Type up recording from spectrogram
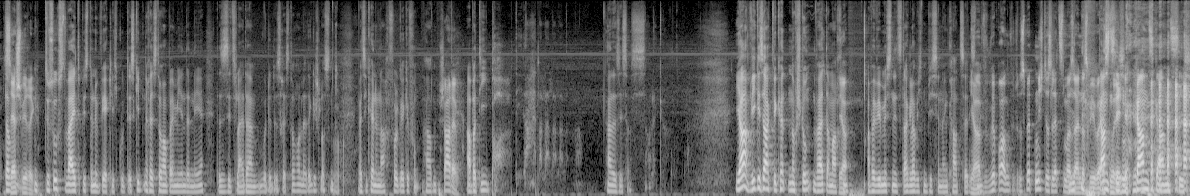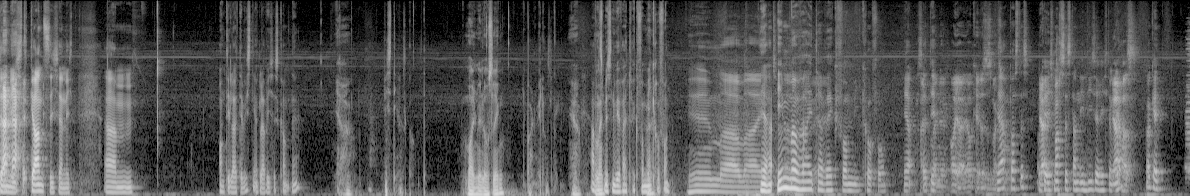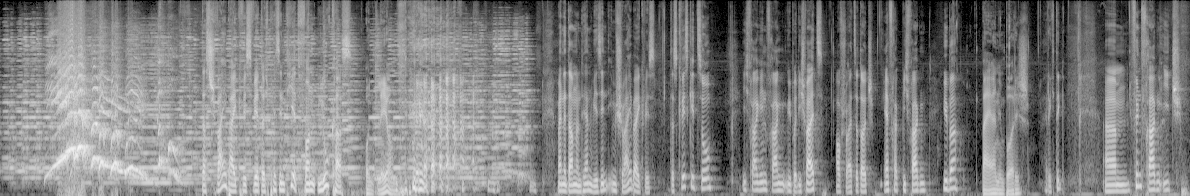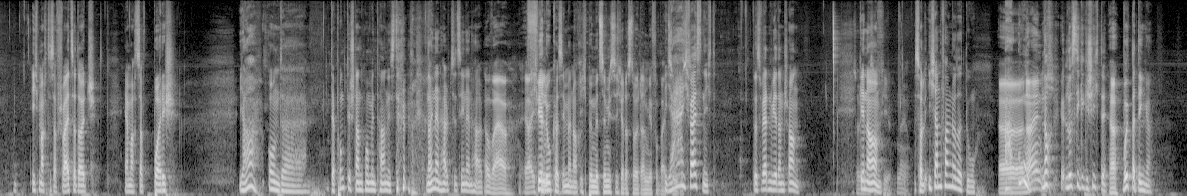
da- sehr schwierig. Du suchst weit, bis du eine wirklich gute. Es gibt ein Restaurant bei mir in der Nähe. Das ist jetzt leider, wurde das Restaurant leider geschlossen, weil sie keine Nachfolger gefunden haben. Schade. Aber die, boah, die, ah, lalalala. ah, das ist so saulecker. Ja, wie gesagt, wir könnten noch Stunden weitermachen. Ja. Aber wir müssen jetzt da, glaube ich, ein bisschen einen Cut setzen. Ja, wir brauchen, es wird nicht das letzte Mal sein, dass wir über ganz Essen sicher, reden. ganz, ganz sicher nicht. Ganz sicher nicht. Ähm, und die Leute wissen ja, glaube ich, es kommt, ne? Ja. Wisst ihr, was kommt? Wollen wir loslegen? Wollen wir loslegen? Ja. Aber Moment. jetzt müssen wir weit weg vom Ja. Mikrofon. Immer weiter. Ja, immer weiter weg vom Mikrofon. Ja, seid ihr? Oh ja, okay, das ist Ja, passt das? Ja. Okay, ich mache es dann in diese Richtung. Ja, passt. Okay. Das Schweibai-Quiz wird euch präsentiert von Lukas. Und Leon. Meine Damen und Herren, wir sind im Schweibai-Quiz. Das Quiz geht so: Ich frage ihn Fragen über die Schweiz auf Schweizerdeutsch. Er fragt mich Fragen über, Bayern im Borisch. richtig, ähm, fünf Fragen each. Ich mache das auf Schweizerdeutsch. Er macht es auf Borisch. Ja, und äh, der Punktestand momentan ist 9,5 zu 10,5. Oh wow. Ja, ich Für bin, Lukas immer noch. Ich bin mir ziemlich sicher, dass du heute an mir vorbeiziehst. Ja, ich weiß nicht. Das werden wir dann schauen. Genau. so. Naja. Soll ich anfangen oder du? Äh, Ah, oh, nein. Noch lustige Geschichte. Ja. Wolperdinger.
